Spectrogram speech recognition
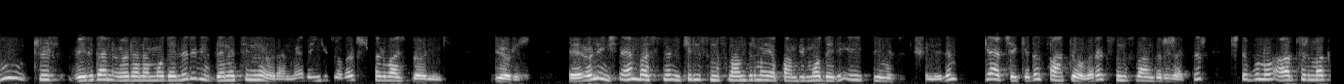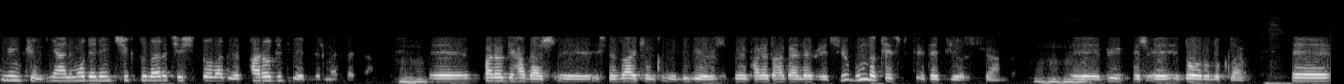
bu tür veriden öğrenen modelleri biz denetimli öğrenme ya da İngilizce olarak supervised learning diyoruz. Ee, örneğin işte en basitinden ikili sınıflandırma yapan bir modeli eğittiğimizi düşünelim. Gerçek ya da sahte olarak sınıflandıracaktır. İşte bunu artırmak mümkün. Yani modelin çıktıları çeşitli olabilir. Parodi diyebilir mesela. Ee, parodi haber, e, işte Zaytung e, biliyoruz böyle parodi haberler üretiyor. Bunu da tespit edebiliyoruz şu anda. Ee, büyük bir e, doğrulukla. Ee,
